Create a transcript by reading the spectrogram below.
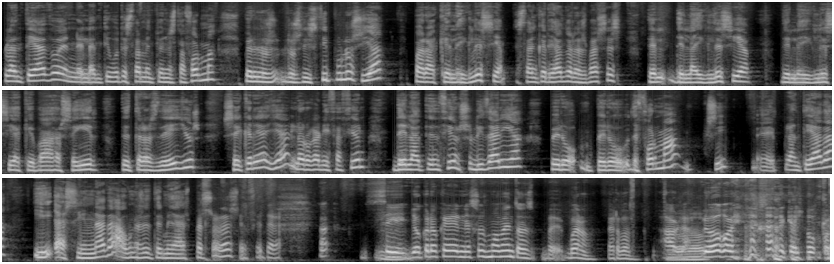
planteado en el Antiguo Testamento en esta forma, pero los, los discípulos ya para que la Iglesia, están creando las bases de, la Iglesia, de la Iglesia que va a seguir detrás de ellos, se crea ya la organización de la atención solidaria, pero, pero de forma sí, eh, planteada y asignada a unas determinadas personas, etc. Sí, yo creo que en esos momentos, bueno, perdón, habla, no, no. luego qué loco.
